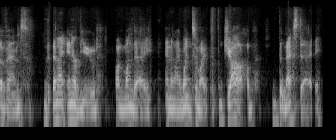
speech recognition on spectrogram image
event. Then I interviewed on Monday, and then I went to my job the next day.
